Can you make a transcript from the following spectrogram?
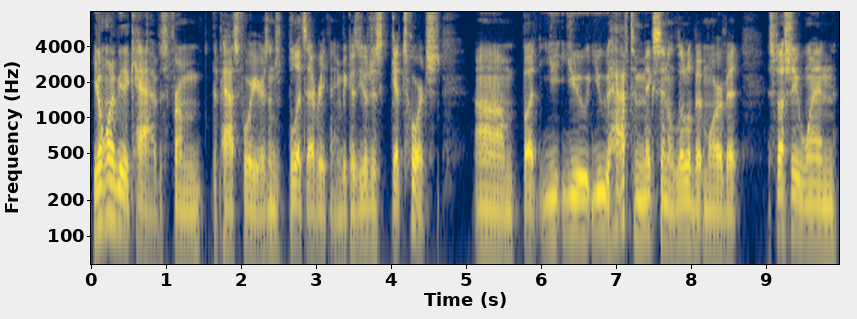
you don't want to be the Cavs from the past 4 years and just blitz everything because you'll just get torched. Um, but you, you, you have to mix in a little bit more of it, especially when,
